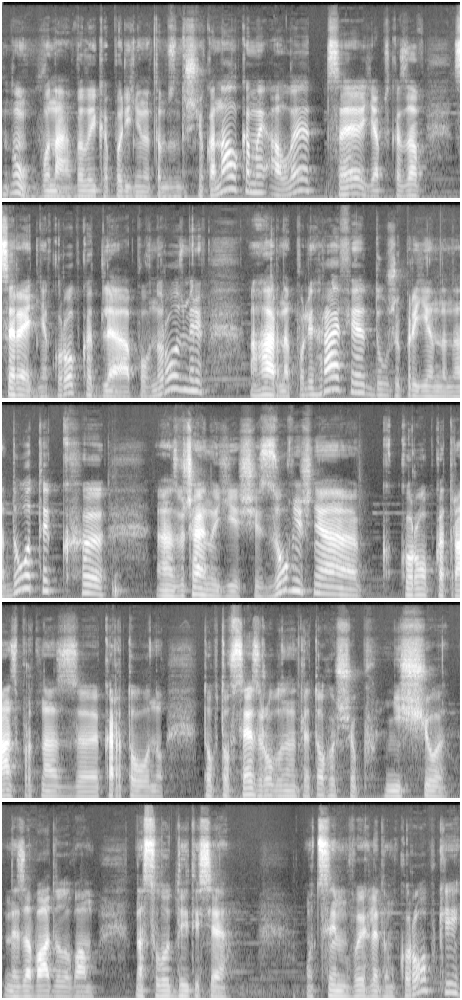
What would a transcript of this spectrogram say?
Ну, вона велика порівняно там з внутрішньоканалками, але це, я б сказав, середня коробка для повнорозмірів. Гарна поліграфія, дуже приємна на дотик. Е, Звичайно, є ще зовнішня коробка транспортна з картону. Тобто, все зроблено для того, щоб ніщо не завадило вам насолодитися оцим виглядом коробки,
